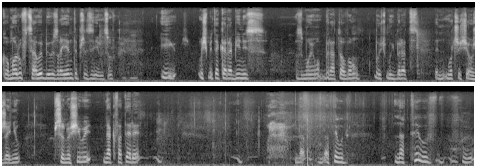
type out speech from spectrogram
Komorów cały był zajęty przez Niemców. I myśmy te karabiny z, z moją bratową, bo już mój brat, ten młodszy się ożenił, przenosiły na kwaterę na, na tył, na tył w, w,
